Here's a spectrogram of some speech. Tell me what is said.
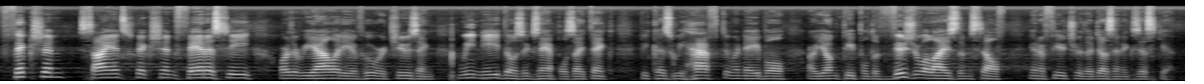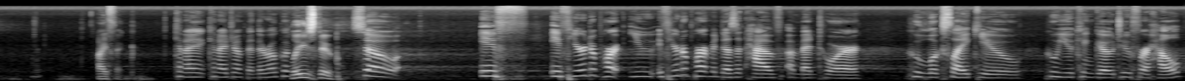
fiction, science fiction, fantasy, or the reality of who we're choosing, we need those examples, I think, because we have to enable our young people to visualize themselves in a future that doesn't exist yet. I think. Can I can I jump in there real quick? Please do. So, if if your depart you if your department doesn't have a mentor who looks like you, who you can go to for help,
